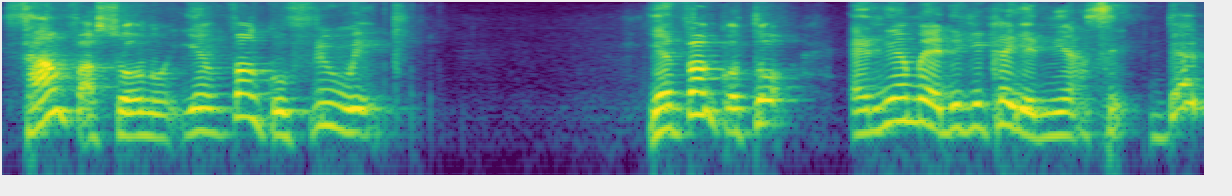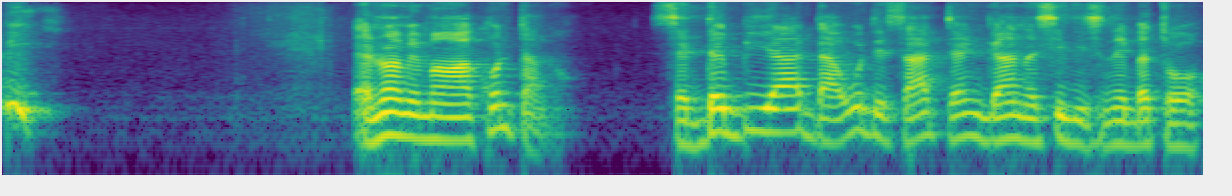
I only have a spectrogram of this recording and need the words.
Saa nfa soɔ no yɛn fa nko free wake yɛfa nkɔtɔ nneɛma yɛde keka yɛn ni ase dabi. Ɛno a mema akonta no sɛ dabiara da wode saa ten ghana cedis ne bɛtɔ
